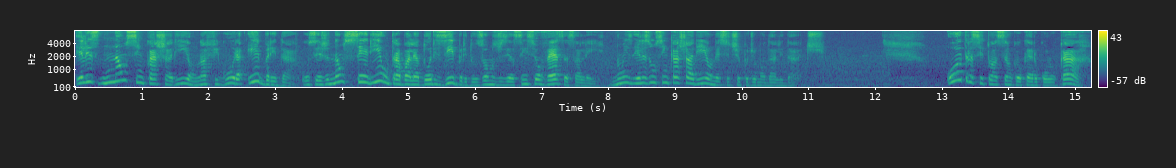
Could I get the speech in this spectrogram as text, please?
Eles não se encaixariam na figura híbrida, ou seja, não seriam trabalhadores híbridos, vamos dizer assim, se houvesse essa lei. Não, eles não se encaixariam nesse tipo de modalidade. Outra situação que eu quero colocar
